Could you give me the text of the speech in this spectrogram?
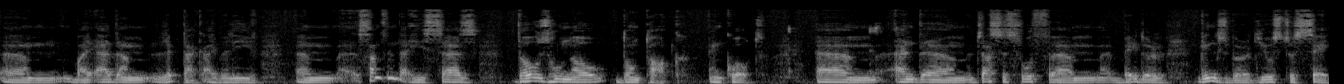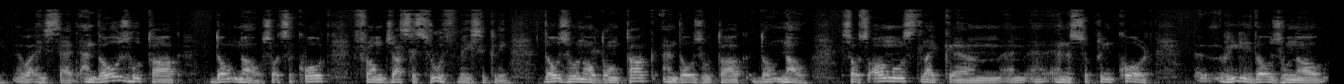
um, by Adam Liptak, I believe, um, something that he says those who know don't talk, end quote. Um, and um, Justice Ruth um, Bader Ginsburg used to say what he said, and those who talk don't know. So it's a quote from Justice Ruth, basically. Those who know don't talk, and those who talk don't know. So it's almost like um, um, in the Supreme Court, really those who know,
